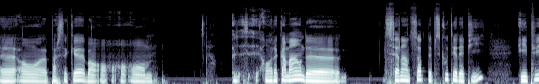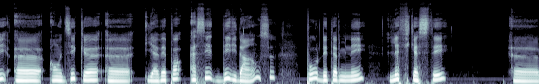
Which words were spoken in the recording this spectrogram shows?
euh, on- euh, parce que, bon, on, euh, recommande euh, différentes sortes de psychothérapie. Et puis euh, on dit que euh, n'y avait pas assez d'évidence pour déterminer l'efficacité euh,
